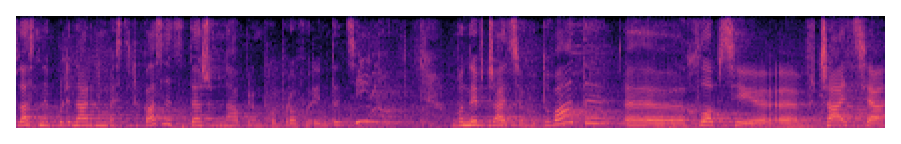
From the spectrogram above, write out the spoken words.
власне кулінарні майстер-класи це теж в напрямку профорієнтаційного. Вони вчаться готувати. е, Хлопці вчаться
